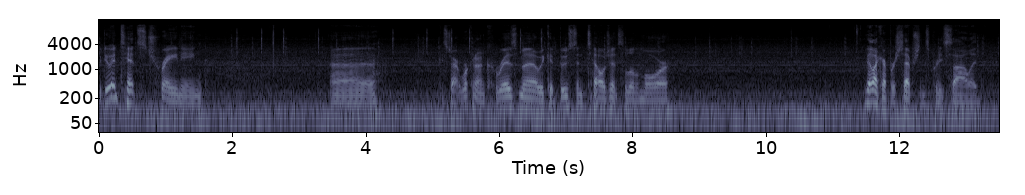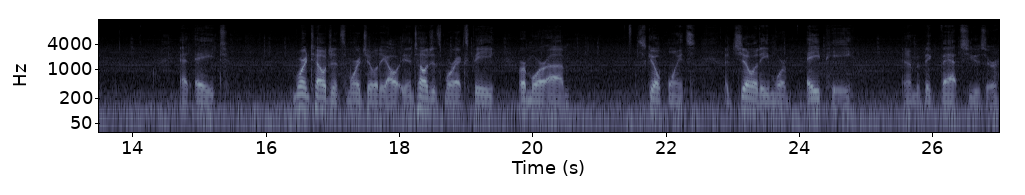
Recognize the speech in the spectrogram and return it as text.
we do intense training. Uh, we start working on charisma. We could boost intelligence a little more. I feel like our perception's pretty solid at eight. More intelligence, more agility. All intelligence, more XP, or more um, skill points. Agility, more AP, and I'm a big VATS user.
